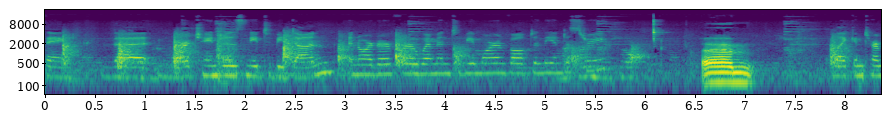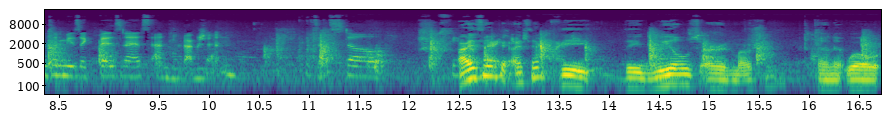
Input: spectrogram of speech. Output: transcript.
think that more changes need to be done in order for women to be more involved in the industry? Um, Like in terms of music business and production? Because it's still. I females are a think I think the the wheels are in motion, and it will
